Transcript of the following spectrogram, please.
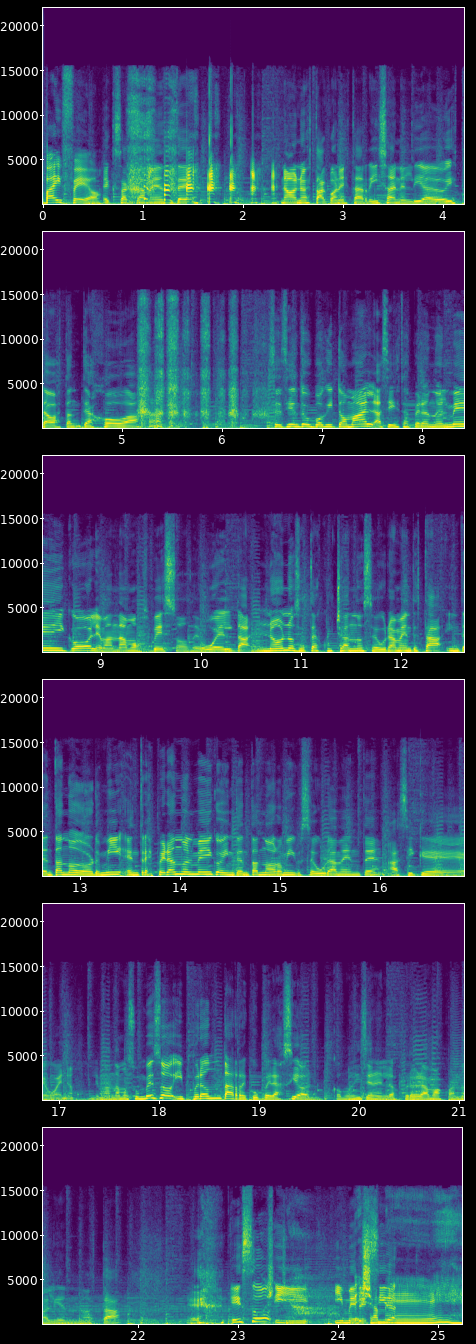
Bye feo. Exactamente. No, no está con esta risa. En el día de hoy está bastante ajoba. Se siente un poquito mal, así que está esperando el médico. Le mandamos besos de vuelta. No nos está escuchando seguramente. Está intentando dormir, entre esperando el médico e intentando dormir seguramente. Así que, bueno, le mandamos un beso y pronta recuperación, como dicen en los programas cuando alguien no está. Eh, eso y, y merecida. Déjame el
